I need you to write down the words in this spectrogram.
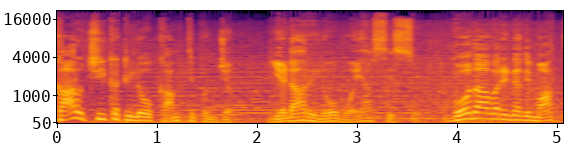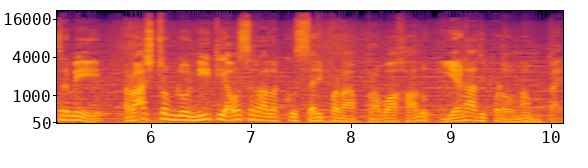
కారు చీకటిలో కాంతిపుంజం ఎడారిలో ఒయాసిస్సు గోదావరి నది మాత్రమే రాష్ట్రంలో నీటి అవసరాలకు సరిపడా ప్రవాహాలు ఏడాది పొడవునా ఉంటాయి.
